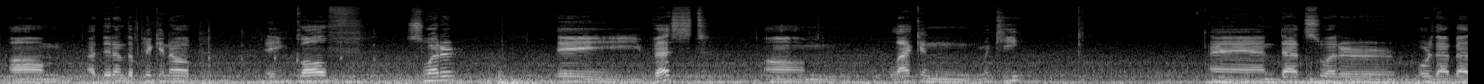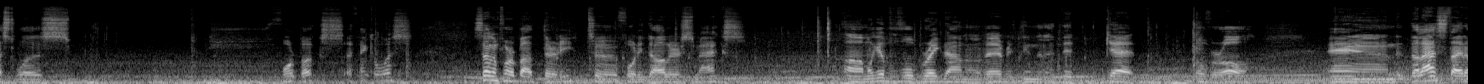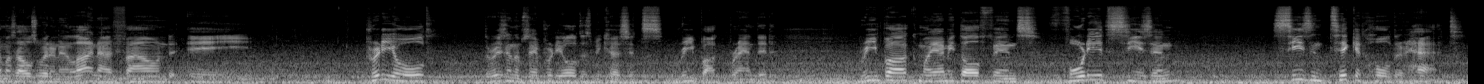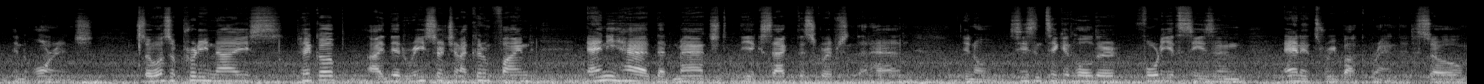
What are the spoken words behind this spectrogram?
Um, I did end up picking up a golf sweater, a vest, um, Lacken McKee, and that sweater or that vest was four bucks, I think it was. Selling for about 30 to 40 dollars max. Um, I'll give a full breakdown of everything that I did get overall. And the last item, as I was waiting in line, I found a pretty old. The reason I'm saying pretty old is because it's Reebok branded. Reebok Miami Dolphins 40th season season ticket holder hat in orange. So it was a pretty nice pickup. I did research and I couldn't find any hat that matched the exact description that had, you know, season ticket holder, 40th season, and it's Reebok branded. So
